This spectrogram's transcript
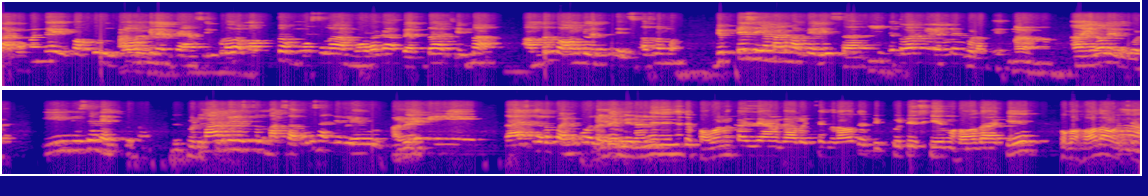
సగం మంది పప్పులు పవన్ కళ్యాణ్ ఫ్యాన్స్ ఇప్పుడు మొత్తం ముసల మూడగా పెద్ద చిన్న అందరూ పవన్ కళ్యాణ్ తెలుసు. అసలు డిప్యూటీ సీఎం అని మాకు తెలియదు సార్. ఇంతవరకు నేను వినలేదు కూడా. వినలేదు కూడా. ఈయన చూసే నేర్చుకున్నాం మాకు తెలుస్తుంది మాకు చదువు లేవు. రాజకీయాల్లో అంటే పండుకోలేదు మీరు అనేది ఏంటంటే పవన్ కళ్యాణ్ గారు వచ్చిన తర్వాత డిప్యూటీ సీఎం హోదాకి ఒక హోదా వచ్చింది.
